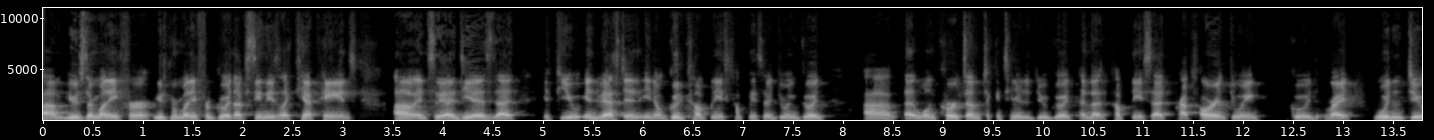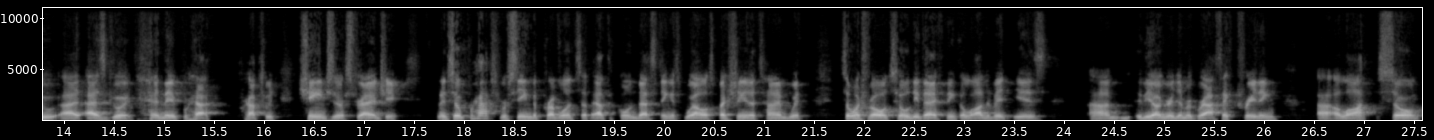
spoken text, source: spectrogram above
um, use their money for use more money for good. I've seen these like campaigns, uh, and so the idea is that if you invest in you know good companies, companies that are doing good, uh, that will encourage them to continue to do good, and the companies that perhaps aren't doing good, right, wouldn't do uh, as good, and they perhaps perhaps would change their strategy. And so perhaps we're seeing the prevalence of ethical investing as well, especially in a time with so much volatility that I think a lot of it is um, the younger demographic trading uh, a lot. So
